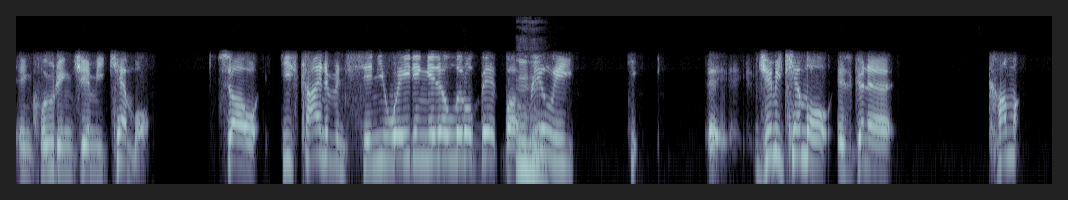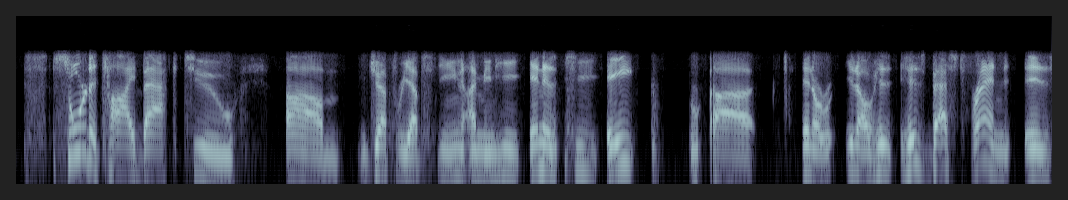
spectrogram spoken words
including Jimmy Kimmel. So he's kind of insinuating it a little bit, but Mhm. really, he, uh, Jimmy Kimmel is going to come sort of tie back to um, Jeffrey Epstein. I mean, he in his he ate uh, in a you know his his best friend is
